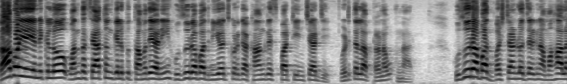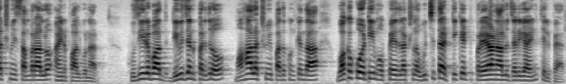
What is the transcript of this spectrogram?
రాబోయే ఎన్నికల్లో వంద శాతం గెలుపు తమదే అని హుజూరాబాద్ నియోజకవర్గ కాంగ్రెస్ పార్టీ ఇన్ఛార్జి ఒడితెల్ల ప్రణవ్ అన్నారు. హుజూరాబాద్ బస్టాండ్లో జరిగిన మహాలక్ష్మి సంబరాల్లో ఆయన పాల్గొన్నారు. హుజీరాబాద్ డివిజన్ పరిధిలో మహాలక్ష్మి పథకం కింద ఒక కోటి ముప్పై ఐదు లక్షల ఉచిత టికెట్ ప్రయాణాలు జరిగాయని తెలిపారు.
